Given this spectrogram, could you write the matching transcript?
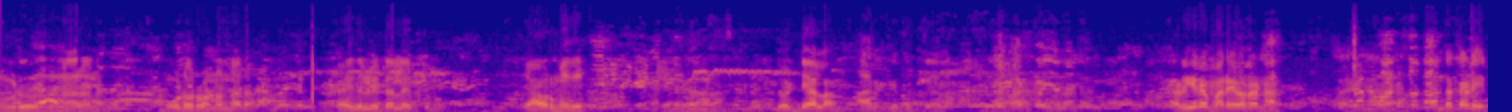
మూడు రెండున్నర మూడు రెండున్నర. ఐదు లీటర్లు చెప్తున్నావు. ఎవరి మీది? దొడ్డ్యాల ఆర్కే దుద్దాల అడిగిరా మరి ఎవరన్నా? ఎంత కడిగి?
